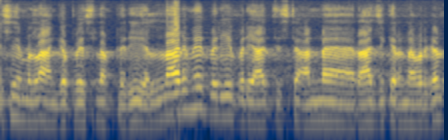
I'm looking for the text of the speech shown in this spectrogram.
விஷயமெல்லாம் அங்கே பேசலாம். பெரிய எல்லாருமே பெரிய பெரிய ஆர்டிஸ்ட் அண்ணன் ராஜகிரண் அவர்கள்.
